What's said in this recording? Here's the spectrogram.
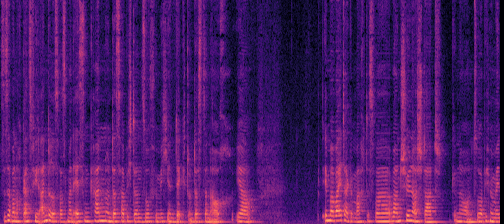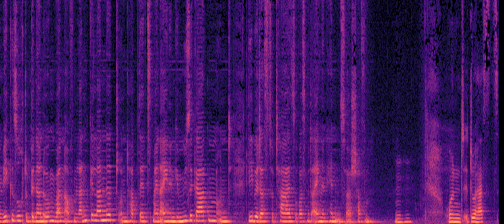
Es ist aber noch ganz viel anderes, was man essen kann. Und das habe ich dann so für mich entdeckt und das dann auch, ja, immer weitergemacht. Das war, war ein schöner Start. Genau, und so habe ich mir meinen Weg gesucht und bin dann irgendwann auf dem Land gelandet und habe jetzt meinen eigenen Gemüsegarten und liebe das total, sowas mit eigenen Händen zu erschaffen. Mhm. Und du hast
